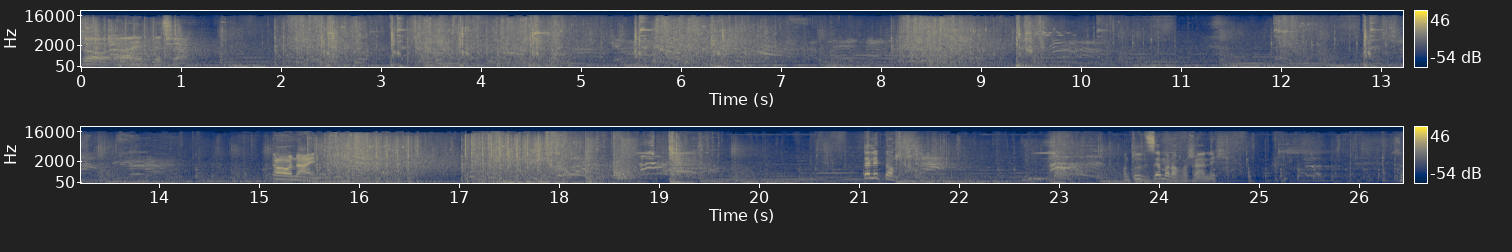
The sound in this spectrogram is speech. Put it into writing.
So, da hinten ist er. Oh nein. Der lebt noch. Und tut es immer noch wahrscheinlich. So,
